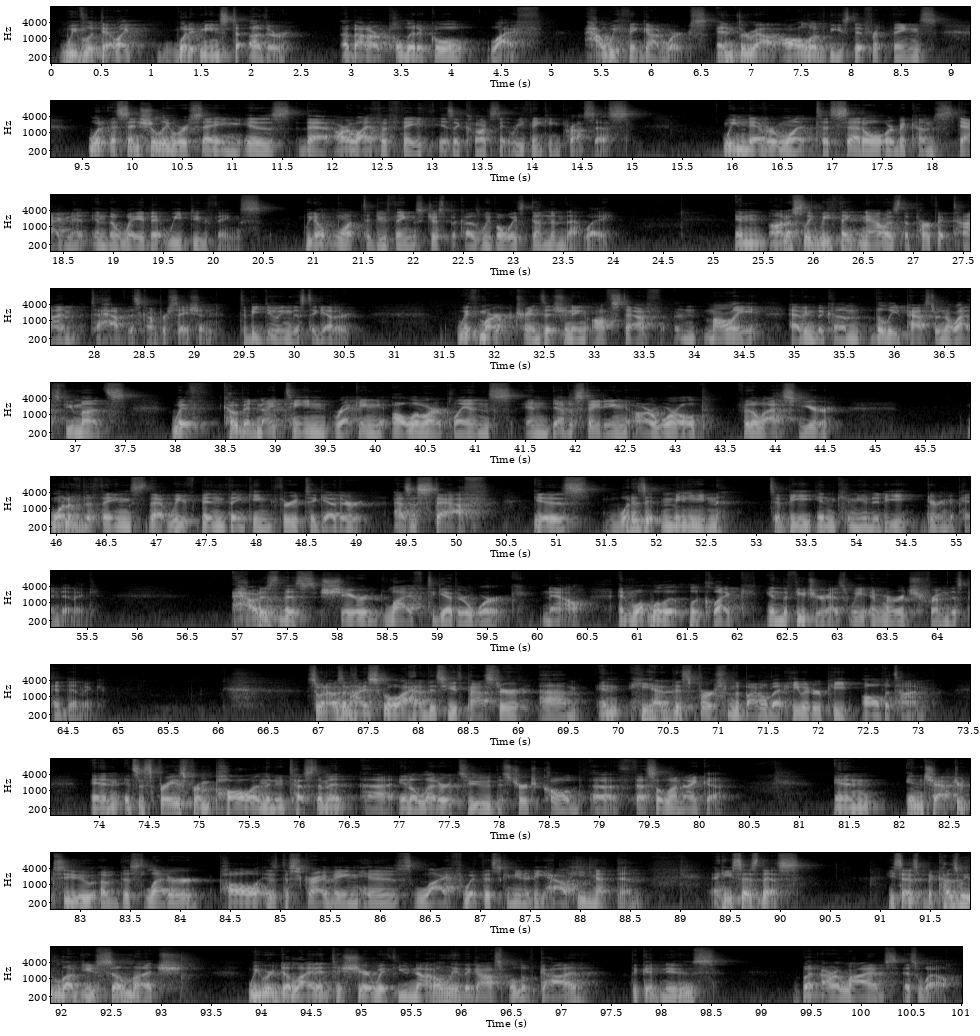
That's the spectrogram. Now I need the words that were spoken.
We've looked at like what it means to other, about our political life, how we think God works. And throughout all of these different things, what essentially we're saying is that our life of faith is a constant rethinking process. We never want to settle or become stagnant in the way that we do things. We don't want to do things just because we've always done them that way. And honestly, we think now is the perfect time to have this conversation, to be doing this together. With Mark transitioning off staff and Molly having become the lead pastor in the last few months, with COVID 19 wrecking all of our plans and devastating our world for the last year, one of the things that we've been thinking through together as a staff is what does it mean to be in community during a pandemic? How does this shared life together work now? And what will it look like in the future as we emerge from this pandemic? So when I was in high school, I had this youth pastor, um, and he had this verse from the Bible that he would repeat all the time. And it's this phrase from Paul in the New Testament uh, in a letter to this church called uh, Thessalonica. And in chapter two of this letter, Paul is describing his life with this community, how he met them. And he says this He says, Because we loved you so much, we were delighted to share with you not only the gospel of God, the good news, but our lives as well.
